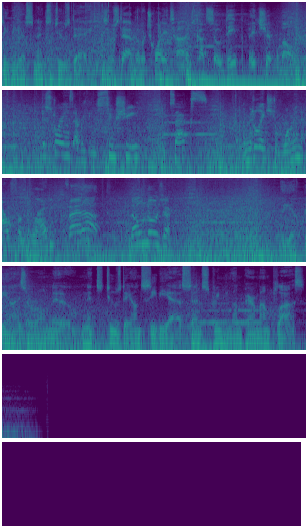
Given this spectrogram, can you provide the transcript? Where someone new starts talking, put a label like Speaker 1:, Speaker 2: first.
Speaker 1: CBS next Tuesday.
Speaker 2: She was stabbed over 20 times, cut so deep they chip bone.
Speaker 3: This story has everything sushi, sex, a middle aged woman out for blood.
Speaker 4: Fed up! Don't lose her.
Speaker 1: The FBI's are all new next Tuesday on CBS and streaming on Paramount Plus.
